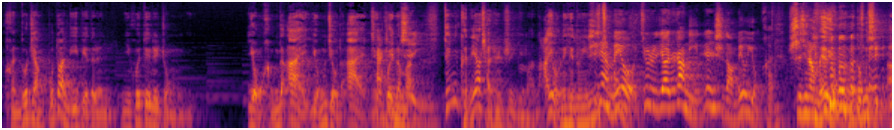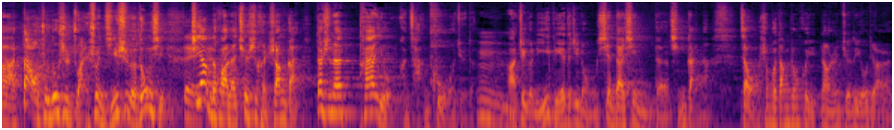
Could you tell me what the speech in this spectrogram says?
很多这样不断离别的人，你会对那种。永恒的爱，永久的爱，你会那么对你肯定要产生质疑嘛？哪有那些东西？世界上没有，就是要让你认识到没有永恒。世界上没有永恒的东西 啊，到处都是转瞬即逝的东西。这样的话呢，确实很伤感。但是呢，它有很残酷，我觉得。嗯。啊，这个离别的这种现代性的情感呢，在我们生活当中会让人觉得有点儿。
